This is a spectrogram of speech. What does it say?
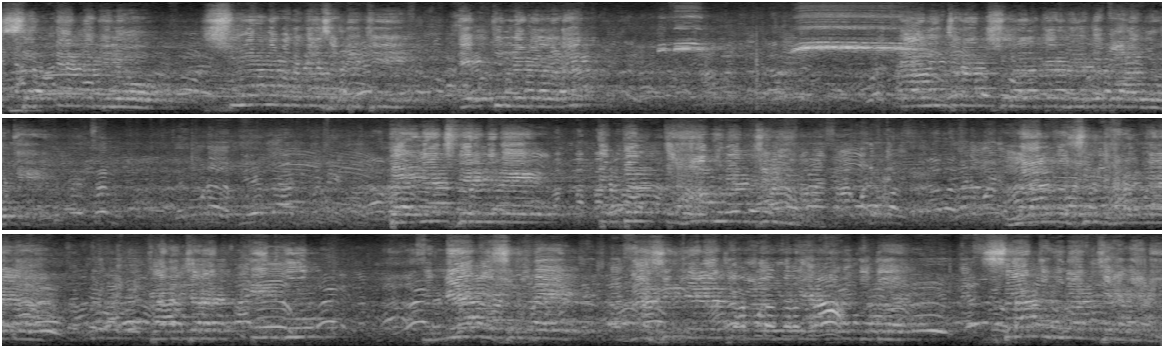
सत्त्याण्णव किलो सुवर्ण पदकासाठीची एक तुल्यबळ लढत कालीचरण सोरलकर विरुद्ध बाळ बोडके. पहिल्याच फेरीमध्ये तब्बल दहा गुणांची लाल मसूर धारण करायला कालीचरण तीन गुण तर निळ्या मसूरमध्ये नाशिक जिल्ह्याचा बाळगोडके आक्रमक होतोय सात गुणांची आघाडी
